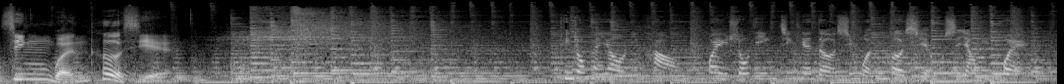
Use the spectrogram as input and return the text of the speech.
新闻特写。听众朋友您好，欢迎收听今天的新闻特写，我是杨明慧。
